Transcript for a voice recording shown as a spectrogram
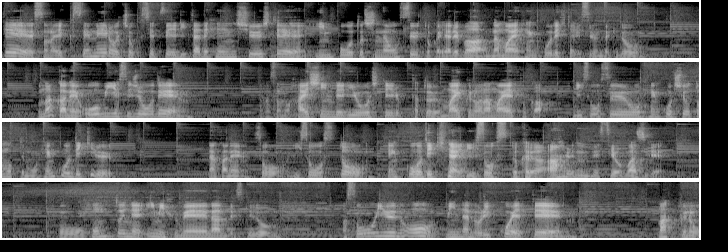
て、その XML を直接エディタで編集してインポートし直すとかやれば名前変更できたりするんだけど、なんかね、OBS 上で、なんかその配信で利用している、例えばマイクの名前とか、リソースを変更しようと思っても変更できる、なんかね、そう、リソースと変更できないリソースとかがあるんですよ、マジで。もう本当にね、意味不明なんですけど、まそういうのをみんな乗り越えて、Mac の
